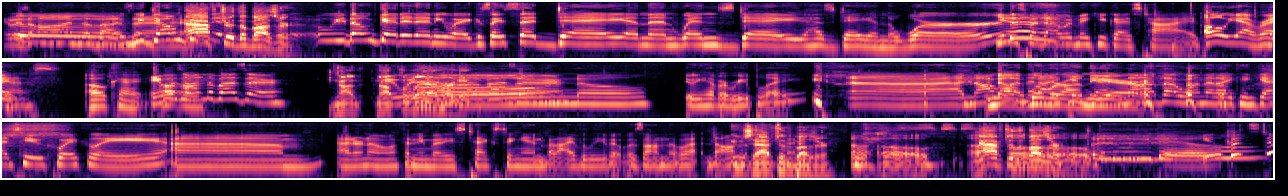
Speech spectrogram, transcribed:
It was on the Uh, buzzer. we don't get After it. the buzzer. We don't get it anyway because I said day and then Wednesday has day in the word. Yes, but that would make you guys tied. Oh yeah, right. Yes. Okay. It was Uh-oh. on the buzzer. Not not It the way I heard it. Oh no. Do we have a replay? Uh, not, Not one that when I we're can on the get, air. Not that one that I can get to quickly. Um, I don't know if anybody's texting in, but I believe it was on the. On It was the after the buzzer. Uh oh. After the buzzer. You could still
